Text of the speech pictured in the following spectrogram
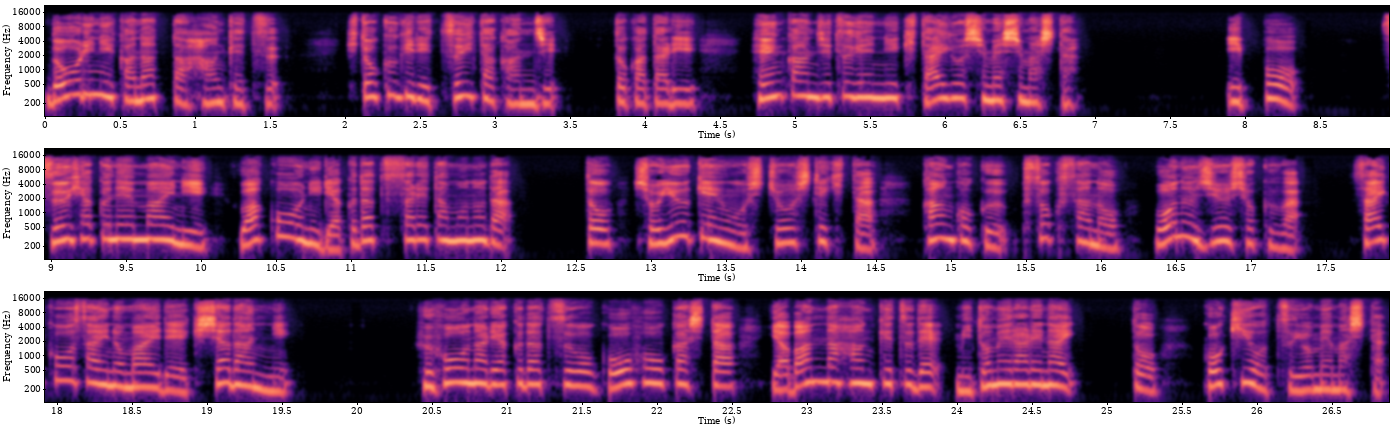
道理にかなった判決、一区切りついた感じ、と語り、返還実現に期待を示しました。一方、数百年前に和光に略奪されたものだ、と所有権を主張してきた韓国プソクサのウォヌ住職は最高裁の前で記者団に、不法な略奪を合法化した野蛮な判決で認められないと語気を強めました。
